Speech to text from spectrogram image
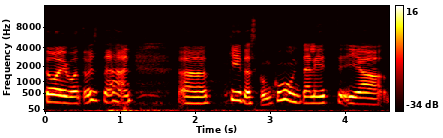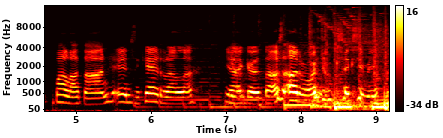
toivotus tähän. Kiitos kun kuuntelit ja palataan ensi kerralla. Jääköön taas arvoitukseksi, mistä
